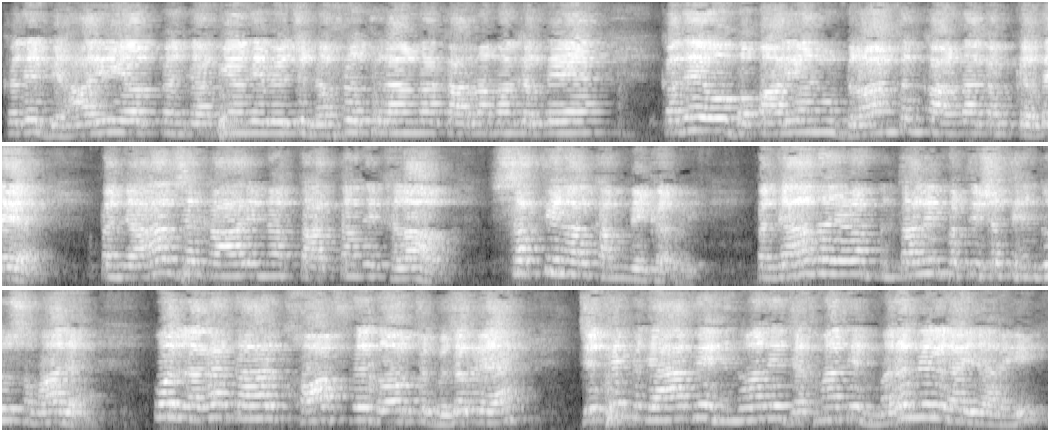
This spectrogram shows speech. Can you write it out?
ਕਦੇ ਬਿਹਾਰੀ ਔਰ ਪੰਜਾਬੀਆਂ ਦੇ ਵਿੱਚ ਨਫ਼ਰਤ ਫੈਲਾਉਣ ਦਾ ਕਾਰਨਾਮਾ ਕਰਦੇ ਹੈ ਕਦੇ ਉਹ ਵਪਾਰੀਆਂ ਨੂੰ ਡਰਾਉਣ ਧਮਕਾਉਣ ਦਾ ਕੰਮ ਕਰਦੇ ਹੈ ਪੰਜਾਬ ਸਰਕਾਰ ਇਹਨਾਂ ਤਾਕਤਾਂ ਦੇ ਖਿਲਾਫ ਸਖਤੀ ਨਾਲ ਕੰਮ ਨਹੀਂ ਕਰ ਰਹੀ। ਪੰਜਾਬ ਦਾ ਜਿਹੜਾ 45% ਹਿੰਦੂ ਸਮਾਜ ਹੈ ਉਹ ਲਗਾਤਾਰ ਖੌਫ ਦੇ ਦੌਰ 'ਚ ਗੁਜ਼ਰ ਰਿਹਾ ਜਿੱਥੇ ਪੰਜਾਬ ਦੇ ਹਿੰਦੂਆਂ ਦੇ ਜ਼ਖਮਾਂ ਤੇ ਮਰਮ ਨਹੀਂ ਲਗਾਈ ਜਾ ਰਹੀ,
